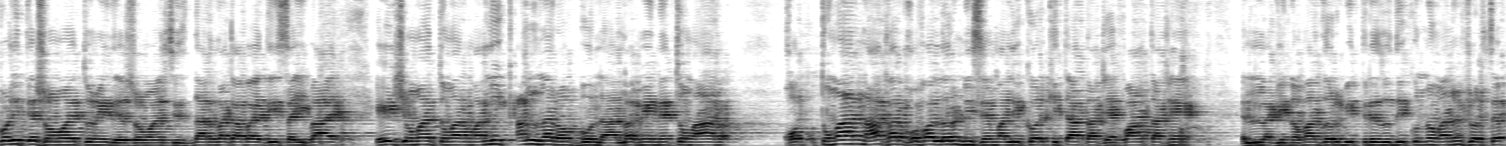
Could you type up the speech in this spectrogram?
পড়িতে সময়, তুমি যে সময় সিজদার লাগাবাই দি চাইবাই, এই সময় তোমার মালিক আল্লাহ রব্বুল আলমিনে তোমার তোমার নাকার কপালর নিচে মালিকর খিতা থাকে, পা থাকে। এর লাগি নমাজের ভিতরে যদি কোনো মানুষের সেপ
